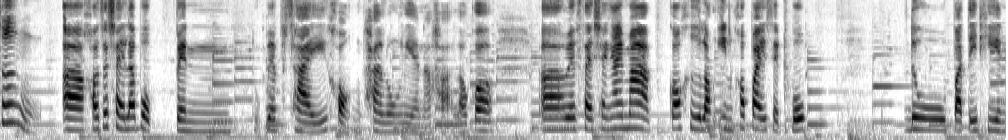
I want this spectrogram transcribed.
ซึ่งเขาจะใช้ระบบเป็นเว็บไซต์ของทางโรงเรียนนะคะ แล้วก็เว็บไซต์ใช้ง่ายมาก ก็คือล็อกอินเข้าไปเสร็จปุ๊บ ดูปฏิทิน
